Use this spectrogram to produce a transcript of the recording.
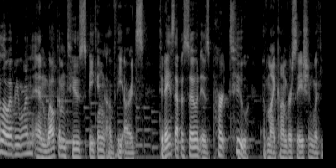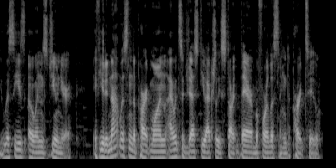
Hello, everyone, and welcome to Speaking of the Arts. Today's episode is part two of my conversation with Ulysses Owens Jr. If you did not listen to part one, I would suggest you actually start there before listening to part two.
